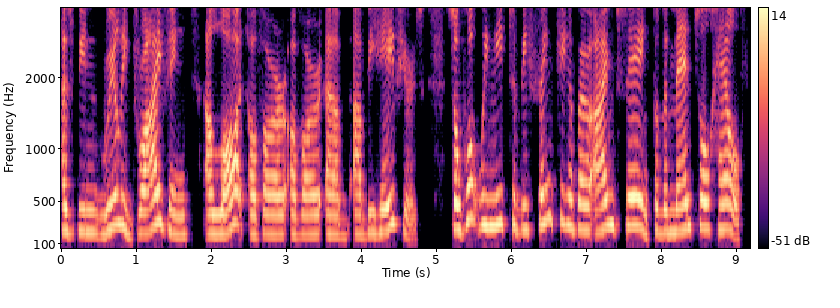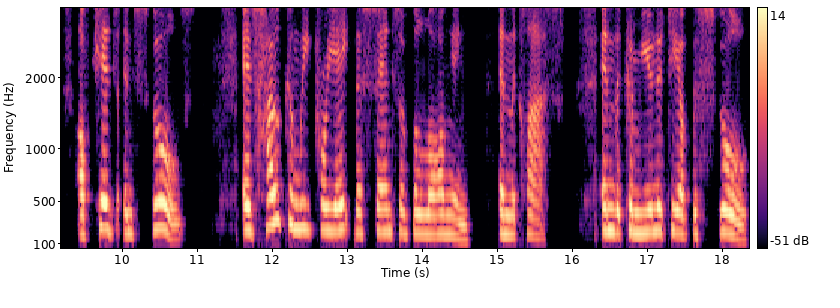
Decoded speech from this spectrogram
has been really driving a lot of our of our uh, uh, behaviors. So what we need to be thinking about, I'm saying for the mental health of kids in schools, is how can we create this sense of belonging in the class, in the community of the school,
